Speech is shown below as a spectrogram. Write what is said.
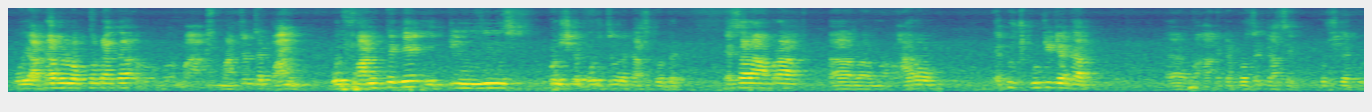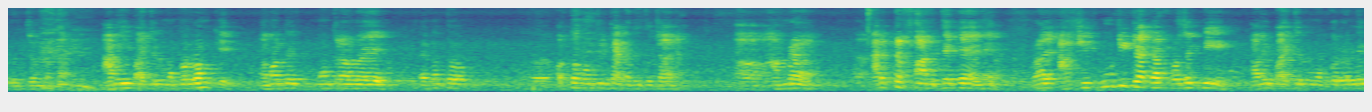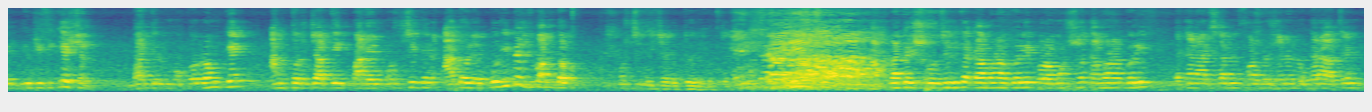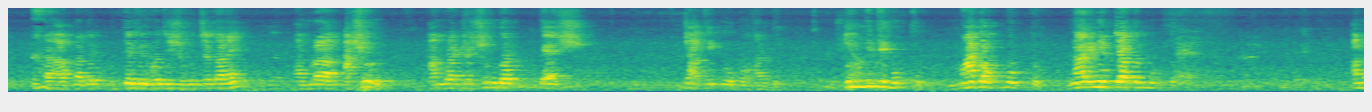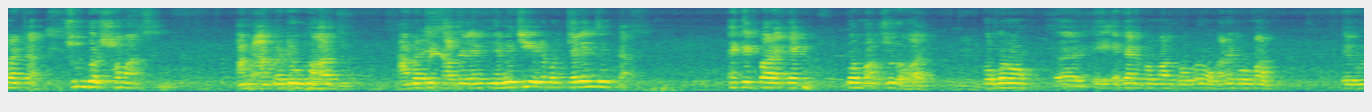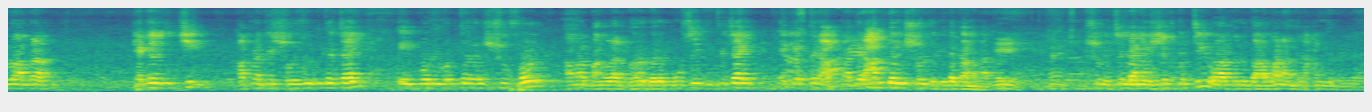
ওই আঠারো লক্ষ টাকা, মা- মাসের যে পান ওই ফান্ড থেকে এই তিন জিনিস পরিষ্কার পরিচ্ছন্ন কাজ করবেন এছাড়া আমরা আহ, আরও একুশ কোটি টাকার একটা প্রজেক্ট আছে পরিষ্কার পরিচ্ছন্নতা। আমি বাইতুল মোকররমকে আমাদের মন্ত্রণালয়ে এখন তো অর্থমন্ত্রী টাকা দিতে চায় না। আমরা আরেকটা ফান্ড থেকে এনে প্রায় আশি কোটি টাকার প্রজেক্ট নিয়ে আমি বাইতুল মোকররমের বিউটিফিকেশন বাইতুল মোকররমকে আন্তর্জাতিক মানের মসজিদের আদলে পরিবেশ বান্ধব মসজিদ হিসেবে তৈরি করতে আপনাদের সহযোগিতা কামনা করি, পরামর্শ কামনা করি। এখানে ইসলামিক ফাউন্ডেশনের লোকেরা আছেন আপনাদের উদ্যোগের প্রতি শুভেচ্ছা জানাই। আমরা আসুন, আমরা একটা সুন্দর দেশ, জাতিকে উপহার দিই। দুর্নীতি মুক্ত, মাদক মুক্ত, নারী নির্যাতন মুক্ত। আমরা একটা সুন্দর সমাজ, আমরা আমরা একটা উপহার দিই। আমরা যে কাজে নেমেছি, এটা চ্যালেঞ্জিং কাজ। এক একবার এক এক গোলমাল শুরু হয়। কখনো এখানে গোলমাল কখনো ওখানে গোলমাল এগুলো আমরা ঠেকে দিচ্ছি। আপনাদের সহযোগিতা চাই। এই পরিবর্তনের সুফল আমার বাংলার ঘরে ঘরে পৌঁছে দিতে চাই। এক্ষেত্রে আপনাদের আন্তরিক সহযোগিতা কামনা করি। শুভেচ্ছা জানিয়ে শেষ করছি। ওয়াকুল দাওয়ান আলহামদুলিল্লাহ।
